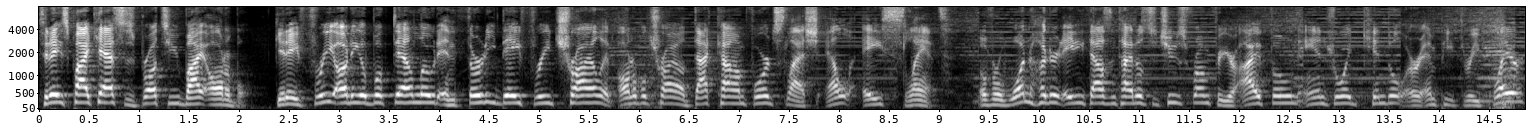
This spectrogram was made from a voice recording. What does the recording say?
Today's podcast is brought to you by Audible. Get a free audiobook download and 30-day free trial at audibletrial.com forward slash LA slant. Over 180,000 titles to choose from for your iPhone, Android, Kindle, or MP3 player.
